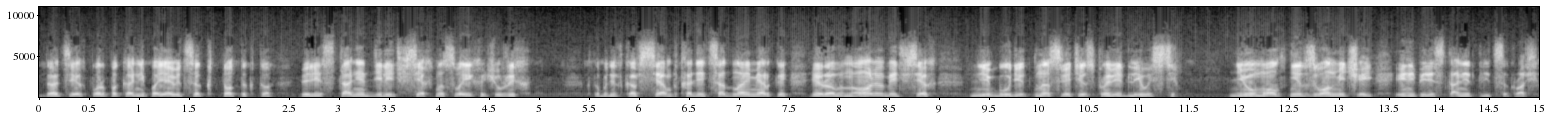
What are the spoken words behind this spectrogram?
до тех пор, пока не появится кто-то, кто перестанет делить всех на своих и чужих, кто будет ко всем подходить с одной меркой и равно любить всех, не будет на свете справедливости, не умолкнет звон мечей и не перестанет литься кровь.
